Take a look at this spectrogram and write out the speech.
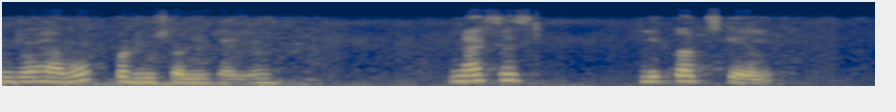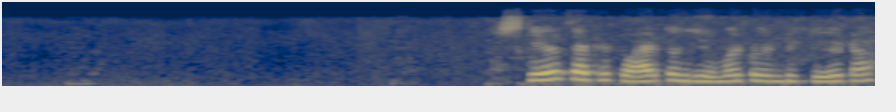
जो है वो प्रोड्यूस करनी चाहिए। Next is Likert scale. Scales that require consumer to indicate a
